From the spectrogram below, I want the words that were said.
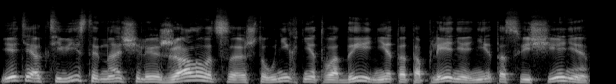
и эти активисты начали жаловаться, что у них нет воды, нет отопления, нет освещения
